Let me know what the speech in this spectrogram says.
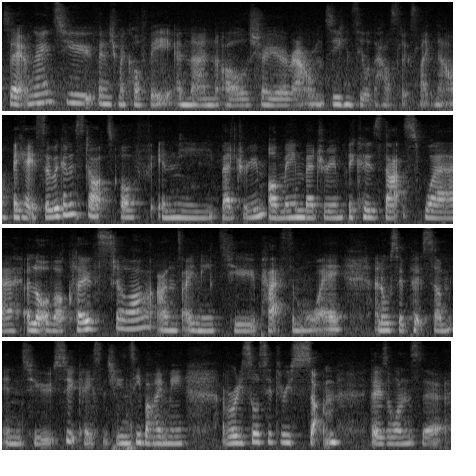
So I'm going to finish my coffee and then I'll show you around so you can see what the house looks like now. Okay, so we're going to start off in the bedroom. Our main main bedroom because that's where a lot of our clothes still are and I need to pack them away and also put some into suitcases. You can see behind me I've already sorted through some. Those are ones that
